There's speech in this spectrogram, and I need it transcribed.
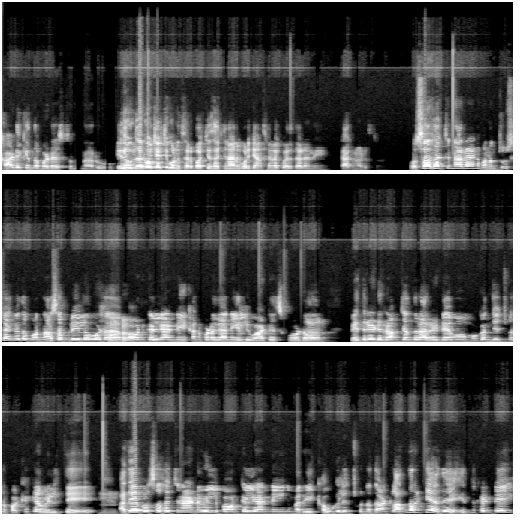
కాడి కింద పడేస్తున్నారు? ఏదో ఇద్దరు- ఇంకో చర్చ కూడా సార్. బొత్స సత్యనారాయణ కూడా జనసేనలోకి వెళ్తాడని టాక్ నడుస్తుంది. బొత్స సత్యనారాయణ మనం చూసాం కదా మొన్న అసెంబ్లీలో కూడా. పవన్ కళ్యాణ్ని కనపడగానే వెళ్ళి వాటేసుకోవడం పెద్దిరెడ్డి రామచంద్రారెడ్డి ఏమో ముఖం దించుకుని పక్కకే వెళ్తే అదే బొత్స సత్యనారాయణ వెళ్ళి పవన్ కళ్యాణ్ని మరి కౌగిలించుకున్న దాంట్లో అందరికీ అదే. ఎందుకంటే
